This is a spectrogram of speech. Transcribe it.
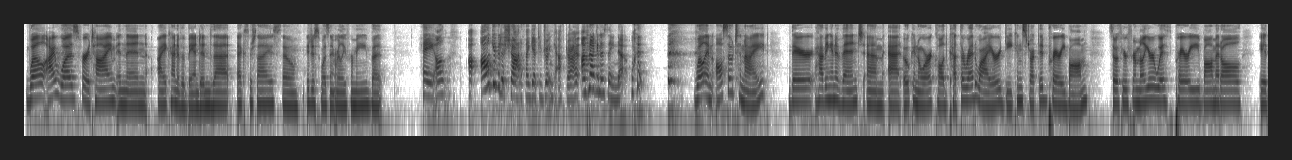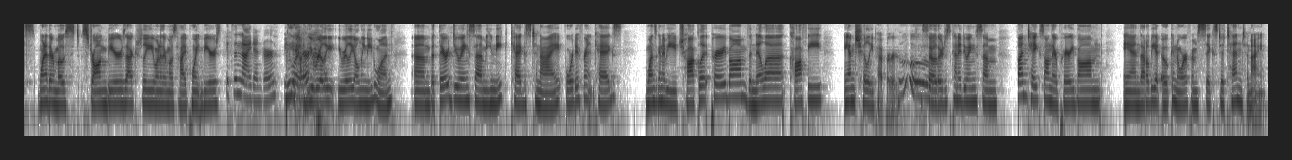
Well, I was for a time and then I kind of abandoned that exercise. So it just wasn't really for me. But Hey, I'll I'll give it a shot if I get to drink after. I, I'm not gonna say no. Well, and also tonight, they're having an event um, at Oak & Ore called Cut the Red Wire Deconstructed Prairie Bomb. So, if you're familiar with Prairie Bomb at all, it's one of their most strong beers, actually, one of their most high point beers. it's a night ender. Yeah, you really, you really only need one. Um, but they're doing some unique kegs tonight, four different kegs. One's going to be chocolate prairie bomb, vanilla, coffee, and chili pepper. Ooh. So they're just kind of doing some fun takes on their prairie bomb, and that'll be at Oak & Ore from six to ten tonight.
